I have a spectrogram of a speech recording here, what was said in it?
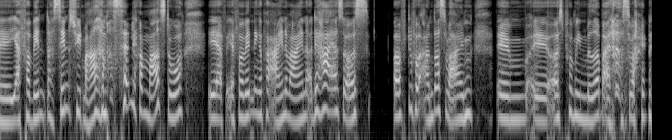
Øh, jeg forventer sindssygt meget af mig selv. Jeg har meget store jeg, jeg forventninger på egne vegne, og det har jeg så også ofte på andres vegne, øhm, øh, også på mine medarbejderes vegne.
